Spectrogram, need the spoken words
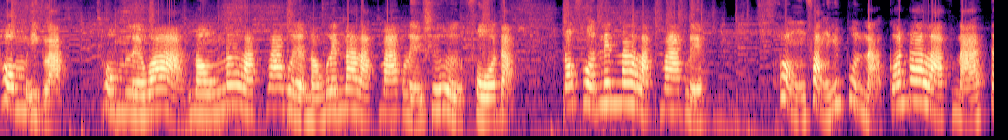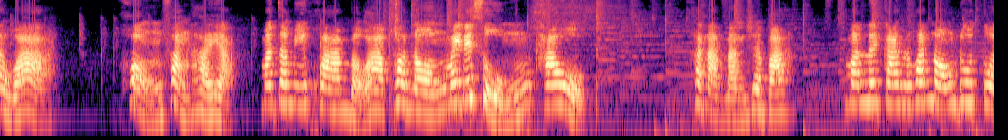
ชมอีกละ ชมเลยว่าน้องน่ารักมากเลย น้องเล่นน่ารักมากเลย ชื่อโฟดอะน้องโฟดเล่นน่ารักมากเลย ของฝั่งญี่ปุ่นอะก็น่ารักนะ แต่ว่าของฝั่งไทยอะมันจะมีความแบบว่าพอน้องไม่ได้สูงเท่า ขนาดนั้นใช่ปะมันเลยกลายเป็นว่าน้องดูตัว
